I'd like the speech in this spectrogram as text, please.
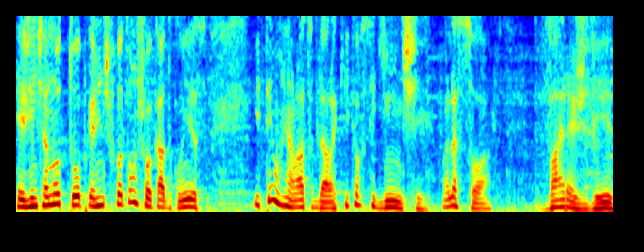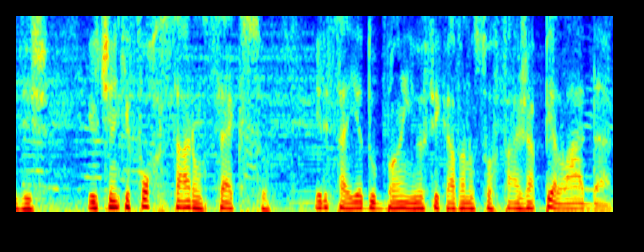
E a gente anotou, porque a gente ficou tão chocado com isso. E tem um relato dela aqui que é o seguinte: olha só. Várias vezes eu tinha que forçar um sexo. Ele saía do banho e eu ficava no sofá já pelada.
